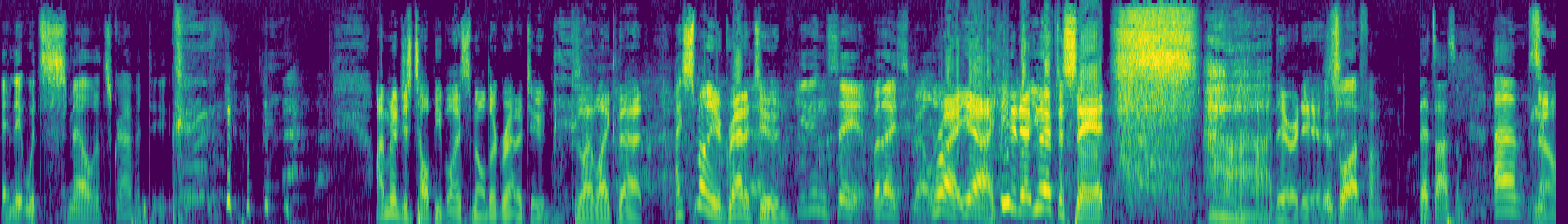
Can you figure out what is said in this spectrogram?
And it would smell its gravity. I'm gonna just tell people I smell their gratitude because I like that. I smell your gratitude. You didn't say it, but I smell it. Right? Yeah. You didn't. You have to say it. Ah, there it is. It was a lot of fun. That's awesome. Um, so, No.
